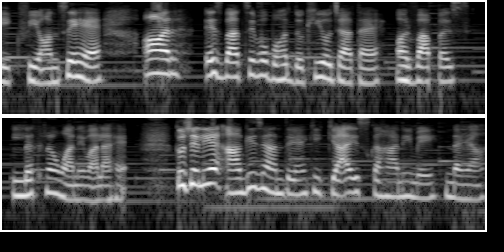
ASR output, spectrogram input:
एक फियोन्से है, और इस बात से वो बहुत दुखी हो जाता है, और वापस लखनऊ आने वाला है। तो चलिए आगे जानते हैं कि क्या इस कहानी में नया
